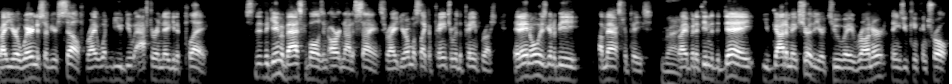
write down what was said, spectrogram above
right? Your awareness of yourself, right? What do you do after a negative play? So the, the game of basketball is an art, not a science, right? You're almost like a painter with a paintbrush. It ain't always going to be a masterpiece, right. right? But at the end of the day, you've got to make sure that you're a two-way runner, things you can control,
